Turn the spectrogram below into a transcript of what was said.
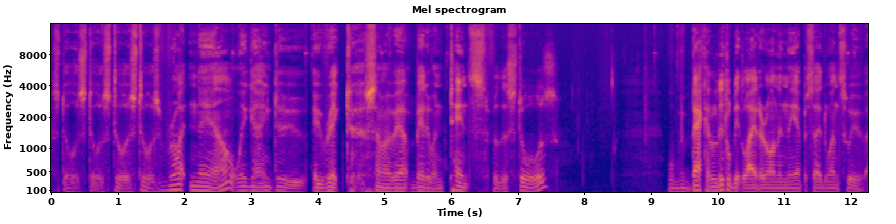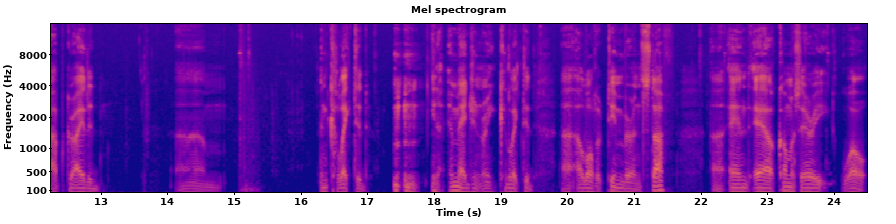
Stores, stores, stores, stores. Right now, we're going to erect some of our Bedouin tents for the stores. We'll be back a little bit later on in the episode once we've upgraded um, and collected, you know, imaginary, collected uh, a lot of timber and stuff. Uh, and our commissary, well,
